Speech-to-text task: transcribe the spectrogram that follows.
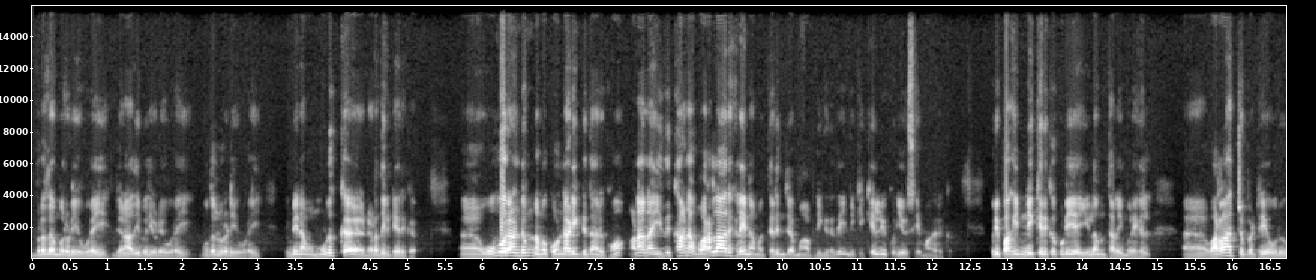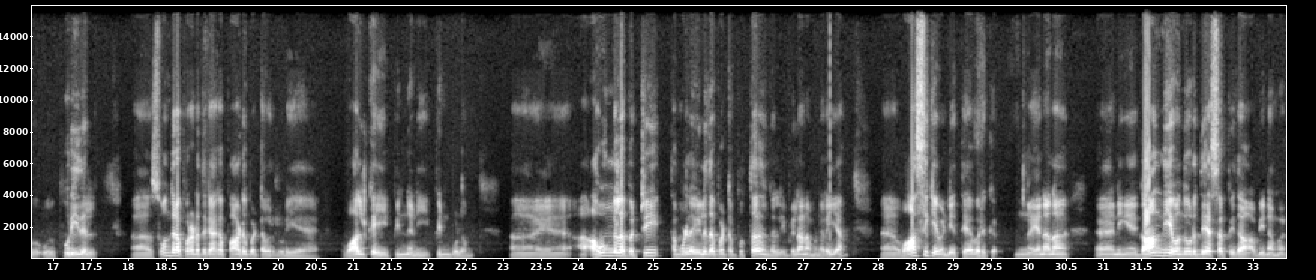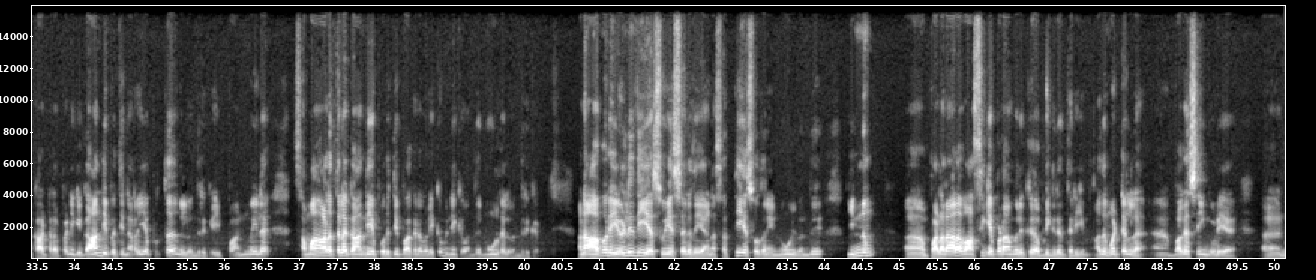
பிரதமருடைய உரை ஜனாதிபதியுடைய உரை முதல்வருடைய உரை இப்படி நம்ம முழுக்க நடந்துக்கிட்டே இருக்கு. ஒவ்வொரு ஆண்டும் நம்ம கொண்டாடிக்கிட்டு தான் இருக்கோம். ஆனால் நான் இதுக்கான வரலாறுகளை நம்ம தெரிஞ்சோமா அப்படிங்கிறது இன்னைக்கு கேள்விக்குரிய விஷயமாக இருக்கு. குறிப்பாக இன்னைக்கு இருக்கக்கூடிய இளம் தலைமுறைகள் வரலாற்று பற்றிய ஒரு ஒரு புரிதல் சுதந்திர போராட்டத்துக்காக பாடுபட்டவர்களுடைய வாழ்க்கை பின்னணி பின்புலம் அவங்கள பற்றி தமிழில் எழுதப்பட்ட புத்தகங்கள் இப்படிலாம் நம்ம நிறைய வாசிக்க வேண்டிய தேவை இருக்குது ஏன்னா நான் நீங்கள் காந்தியை வந்து ஒரு தேசப்பிதா அப்படின்னு நம்ம காட்டுறப்ப இன்னைக்கு காந்தி பற்றி நிறைய புத்தகங்கள் வந்திருக்கு. இப்போ அண்மையில் சமகாலத்தில் காந்தியை பொருத்தி பார்க்குற வரைக்கும் இன்னைக்கு வந்து நூல்கள் வந்திருக்கு. ஆனால் அவர் எழுதிய சுயசரிதையான சத்திய சோதனை நூல் வந்து இன்னும் பலரால் வாசிக்கப்படாமல் இருக்குது அப்படிங்கிறது தெரியும். அது மட்டும் இல்லை பகத்சிங்குடைய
